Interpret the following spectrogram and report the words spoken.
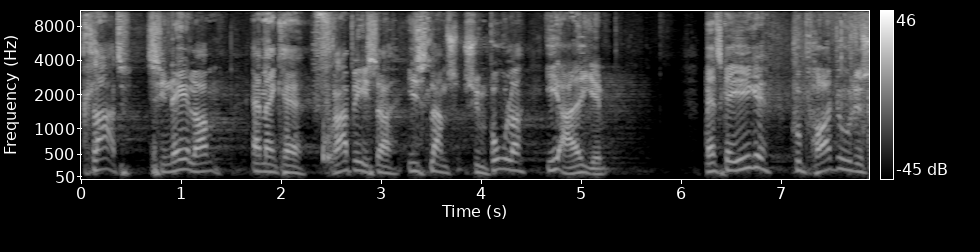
klart signal om, at man kan frabede sig islams symboler i eget hjem. Man skal ikke kunne påduttes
